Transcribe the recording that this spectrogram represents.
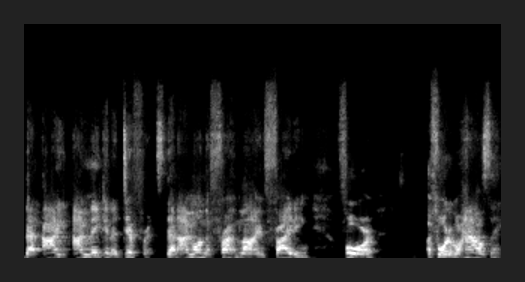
that I I'm making a difference. That I'm on the front line fighting for affordable housing.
